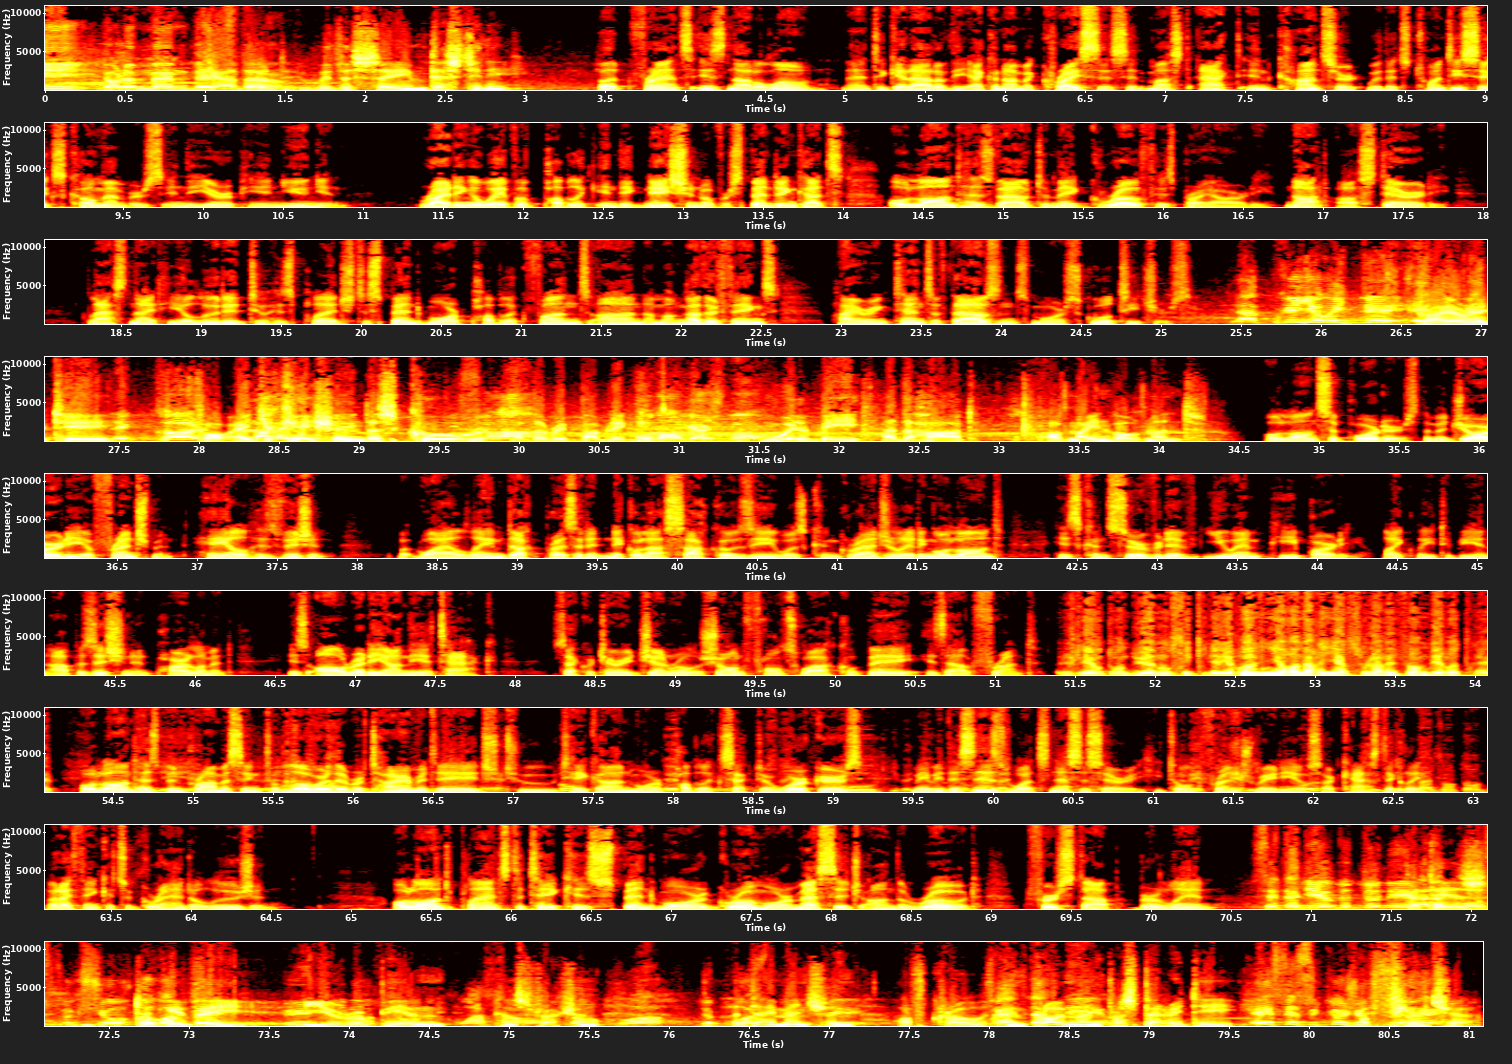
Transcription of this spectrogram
gathered with the same destiny. But France is not alone, and to get out of the economic crisis, it must act in concert with its 26 co members in the European Union. Riding a wave of public indignation over spending cuts, Hollande has vowed to make growth his priority, not austerity. Last night, he alluded to his pledge to spend more public funds on, among other things, hiring tens of thousands more school teachers. Priority for education, the school of the Republic, will be at the heart of my involvement. Hollande supporters, the majority of Frenchmen, hail his vision. But while lame duck President Nicolas Sarkozy was congratulating Hollande, his conservative UMP party, likely to be in opposition in parliament, is already on the attack. Secretary General Jean-François Copé is out front. Hollande has been promising to lower the retirement age, to take on more public sector workers. Maybe this is what's necessary, he told French radio sarcastically, but I think it's a grand illusion. Hollande plans to take his spend more, grow more message on the road. First stop, Berlin. That is, to give the European construction a dimension of growth, employment, prosperity, of future.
